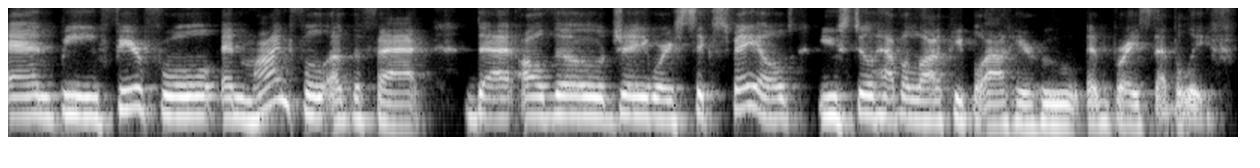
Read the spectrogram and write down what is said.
and be fearful and mindful of the fact that although January 6th failed, you still have a lot of people out here who embrace that belief.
